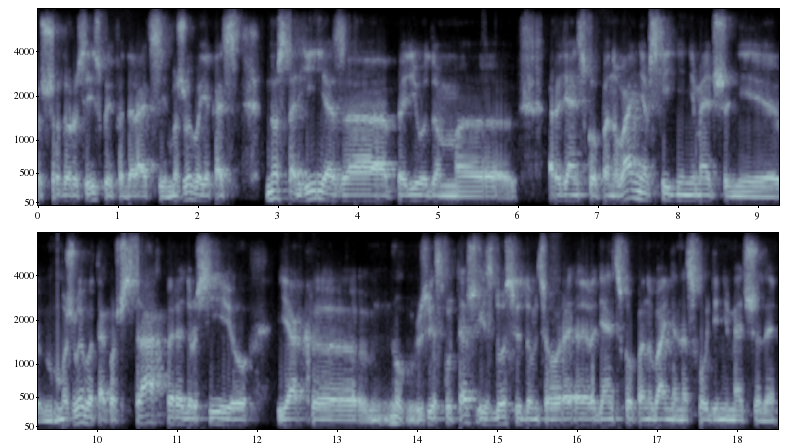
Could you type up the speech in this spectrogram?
е, щодо Російської Федерації, можливо, якась ностальгія за періодом радянського панування в східній Німеччині, можливо, також страх перед Росією, як ну в зв'язку теж із досвідом цього радянського панування на сході Німеччини,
